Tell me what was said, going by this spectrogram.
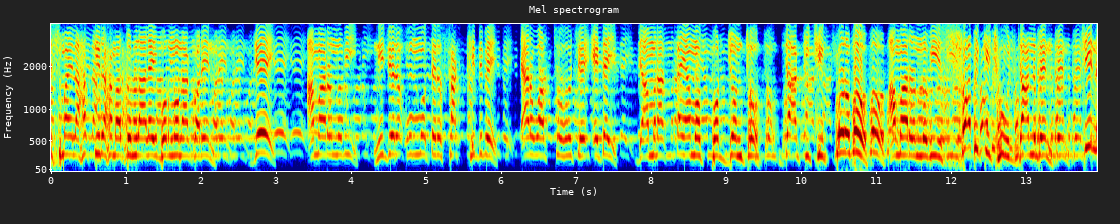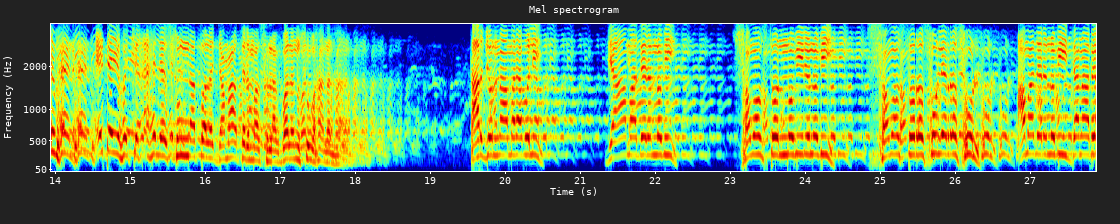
ইসমাইল হাক্কি রহমাতুল্লাহ আলাই বর্ণনা করেন যে আমার নবী নিজের উম্মতের সাক্ষী দিবে। এর অর্থ হচ্ছে এটাই যে আমরা কায়ামত পর্যন্ত যা কিছু করব, আমার নবী সব কিছু জানবেন, চিনবেন। এটাই হচ্ছে আহলে সুন্নাত ওয়াল জামাতের মাসলাক। বলেন সুবহানাল্লাহ। তার জন্য আমরা বলি যে আমাদের নবী সমস্ত নবীর নবী, সমস্ত রসুলের রসুল, আমাদের নবী জানাবে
